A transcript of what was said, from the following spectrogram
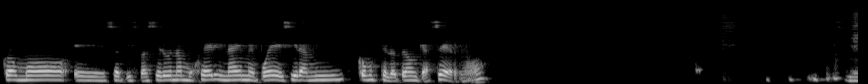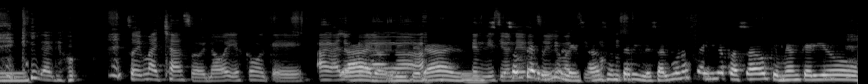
cómo eh, satisfacer a una mujer y nadie me puede decir a mí cómo es que lo tengo que hacer, ¿no? Claro, soy machazo, ¿no? Y es como que haga lo claro, que haga. literal. En son terribles, ¿no? son terribles. Algunos ahí me ha pasado que me han querido,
